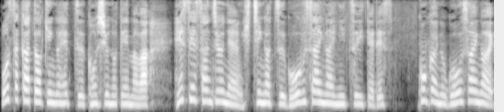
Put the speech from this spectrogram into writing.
大阪トーキングヘッズ今週のテーマは平成30年7月豪雨災害についてです。今回の豪雨災害、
